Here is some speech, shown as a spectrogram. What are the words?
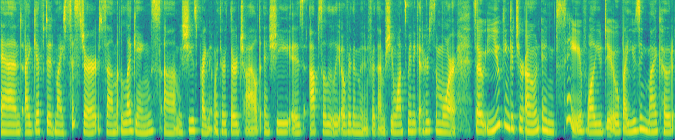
And I gifted my sister some leggings. Um, she is pregnant with her third child, and she is absolutely over the moon for them. She wants me to get her some more. So you can get your own and save while you do by using my code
